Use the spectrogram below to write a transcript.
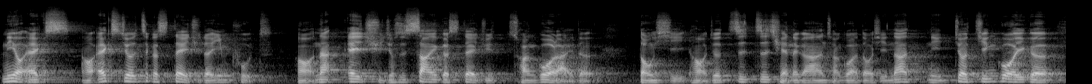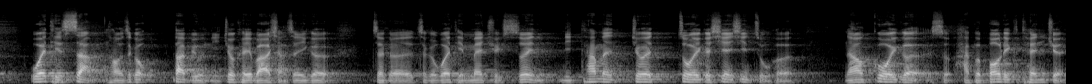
你有 x，哦，x 就是这个 stage 的 input，哦，那 h 就是上一个 stage 传过来的东西，哦，就之之前那个安传过来的东西，那你就经过一个 weighted sum，哦，这个 w 你就可以把它想成一个这个这个 weighted matrix，所以你他们就会做一个线性组合，然后过一个 hyperbolic tangent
